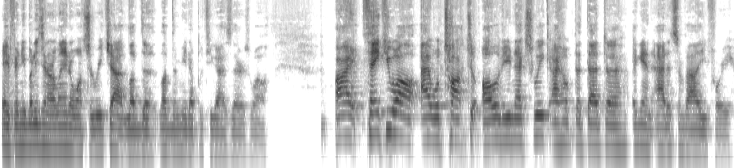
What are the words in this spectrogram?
hey, if anybody's in Orlando wants to reach out, love to love to meet up with you guys there as well. All right. Thank you all. I will talk to all of you next week. I hope that that, uh, again, added some value for you.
